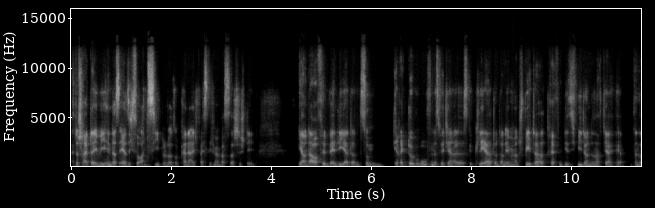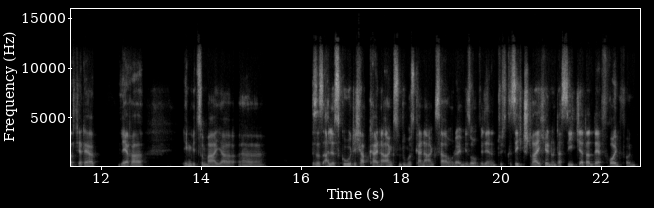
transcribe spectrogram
also schreibt er irgendwie hin, dass er sich so anzieht oder so. Keine Ahnung, ich weiß nicht mehr, was da steht. Ja, und daraufhin werden die ja dann zum Direktor gerufen, das wird ja alles geklärt und dann irgendwann später treffen die sich wieder und dann sagt ja, dann sagt ja der Lehrer irgendwie zu Maya, äh, es ist alles gut, ich habe keine Angst und du musst keine Angst haben oder irgendwie so, will den durchs Gesicht streicheln und das sieht ja dann der Freund von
